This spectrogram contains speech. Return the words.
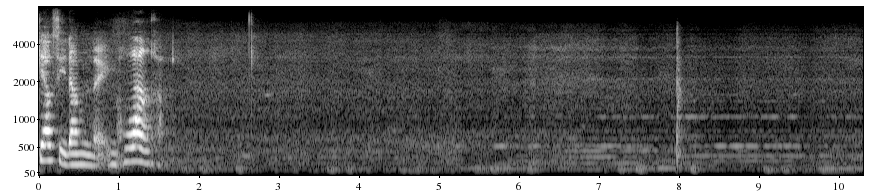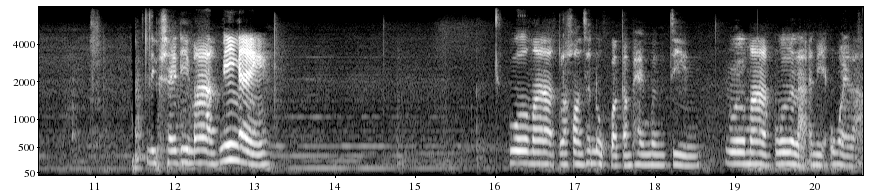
แก้วสีดำไหนข้างล่างค่ะ ลิปใช้ดีมาก นี่ไงเวอร์มากละครสนุกกว่ากำแพงเมืองจีน เวอร์มากเวอร์ละ อันนี้อวยละ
